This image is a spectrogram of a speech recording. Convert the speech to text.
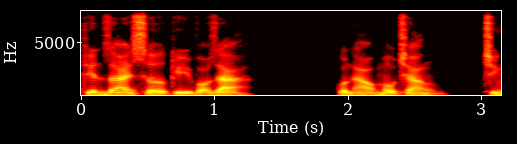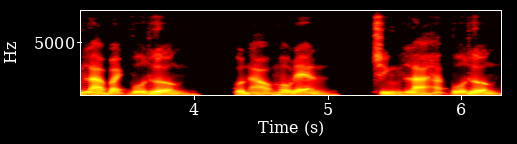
thiên giai sơ kỳ võ giả. Quần áo màu trắng, chính là Bạch Vô Thường, quần áo màu đen, chính là Hắc Vô Thường.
